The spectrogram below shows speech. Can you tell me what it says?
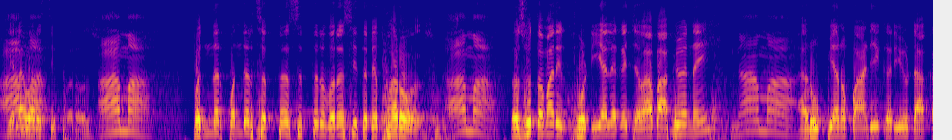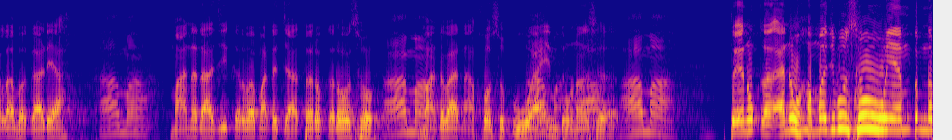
કેટલા વર્ષથી ફરો છો? આમાં પંદર પંદર સત્તર સત્તર વર્ષથી તમે ફરો છો. તો શું તમારી ખોડિયાલે કઈ જવાબ આપ્યો નહીં? નામાં. આ રૂપિયાનું પાણી કર્યું ડાકલા વગાડ્યા. માને રાજી કરવા માટે જાતરો કરો છો. માંડવા નાખો છો ભુવાઈન ધૂણો છે. તો એનું એનું સમજવું શું? હું એમ તમને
